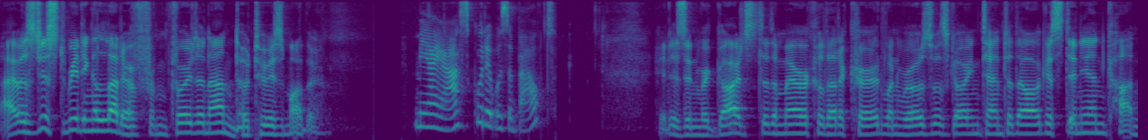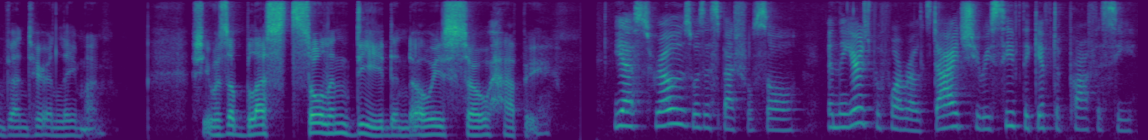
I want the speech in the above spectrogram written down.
I was just reading a letter from Ferdinando to his mother. May I ask what it was about? It is in regards to the miracle that occurred when Rose was going to enter the Augustinian convent here in Lima. She was a blessed soul indeed, and always so happy. Yes, Rose was a special soul. In the years before Rose died, she received the gift of prophecy.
